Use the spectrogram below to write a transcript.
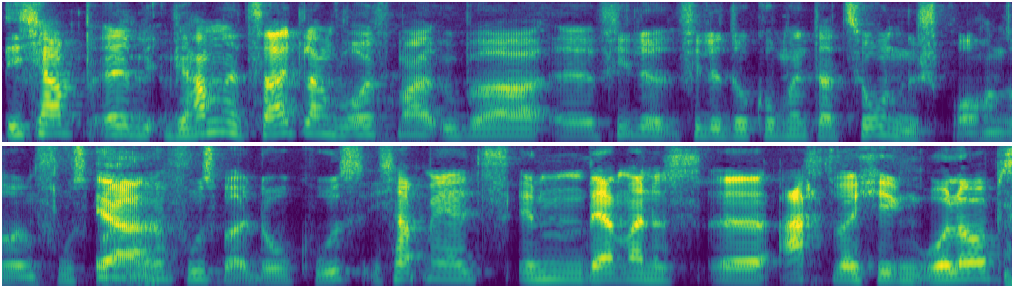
Ich habe, äh, wir haben eine Zeit lang, Wolf, mal über äh, viele, viele Dokumentationen gesprochen, so im Fußball, Ja. ne? Fußball-Dokus. Ich habe mir jetzt im, während meines äh, achtwöchigen Urlaubs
